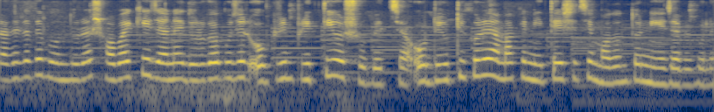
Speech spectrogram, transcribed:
রাধে রাধে বন্ধুরা, সবাইকে জানাই দুর্গাপুজোর অগ্রিম প্রীতি ও শুভেচ্ছা। ও ডিউটি করে আমাকে নিতে এসেছে মদন্তর নিয়ে যাবে বলে।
